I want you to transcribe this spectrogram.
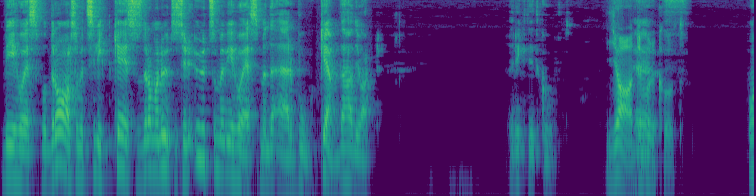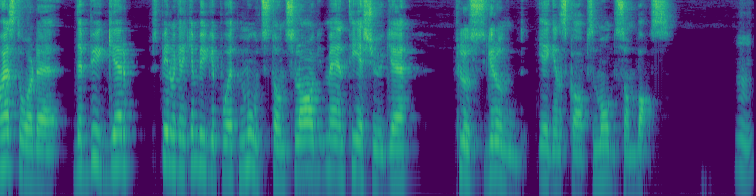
VHS-fodral som ett slipcase och så drar man ut så ser det ut som en VHS men det är boken. Det hade ju varit riktigt coolt. Ja, det vore Eh, coolt. Och här står det, det bygger, spelmekaniken bygger på ett motståndslag med en T20 plus grundegenskapsmod som bas. Mm.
